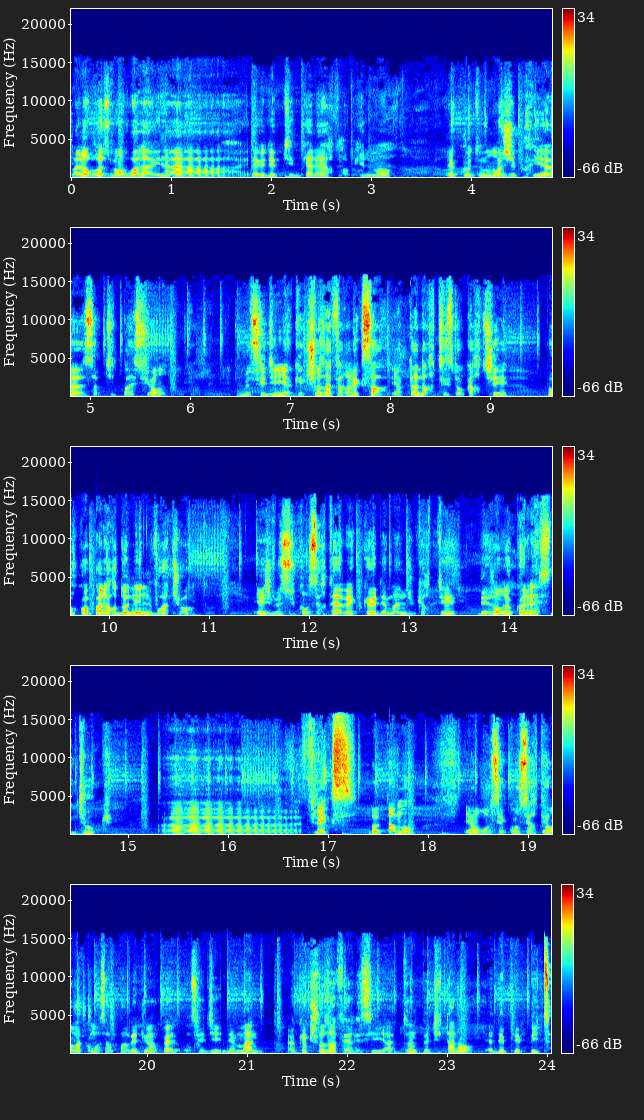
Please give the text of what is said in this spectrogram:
Malheureusement, voilà, il a, il a eu des petites galères tranquillement. Écoute, moi, j'ai pris euh, sa petite passion. Je me suis dit, il y a quelque chose à faire avec ça. Il y a plein d'artistes au quartier. Pourquoi pas leur donner une voix, tu vois? Et je me suis concerté avec euh, des man du quartier. Des gens le connaissent, Juke, euh, Flex notamment. Et on s'est concerté, on a commencé à parler du label. On s'est dit, les man, il y a quelque chose à faire ici. Il y a plein de petits talents, il y a des pépites.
